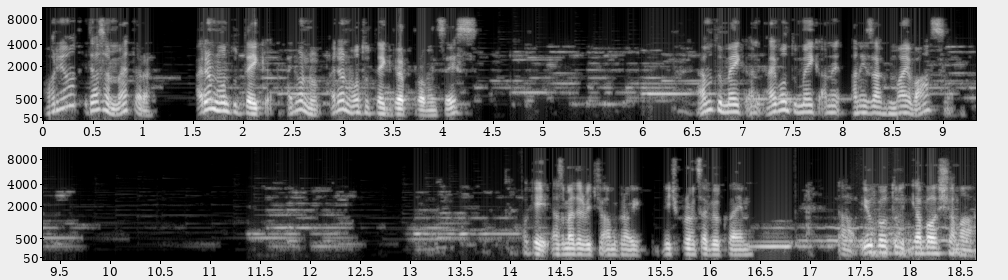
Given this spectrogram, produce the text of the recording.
Or you know, it doesn't matter. I don't want to take. I don't. I don't want to take their provinces. I want to make. I want to make An- Anizak my vassal. Okay, doesn't matter which I'm gonna which province I will claim. Now you go to Jabal Shamar.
